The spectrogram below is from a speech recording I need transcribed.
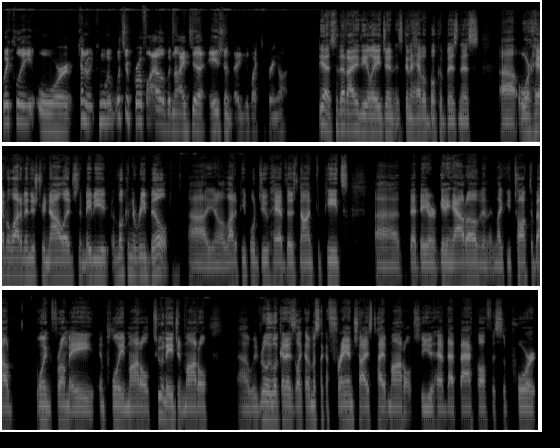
quickly or kind of what's your profile of an idea agent that you'd like to bring on yeah so that ideal agent is going to have a book of business uh, or have a lot of industry knowledge and maybe looking to rebuild uh, you know a lot of people do have those non-competes uh, that they are getting out of and, and, like you talked about going from a employee model to an agent model uh, we really look at it as like almost like a franchise type model so you have that back office support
